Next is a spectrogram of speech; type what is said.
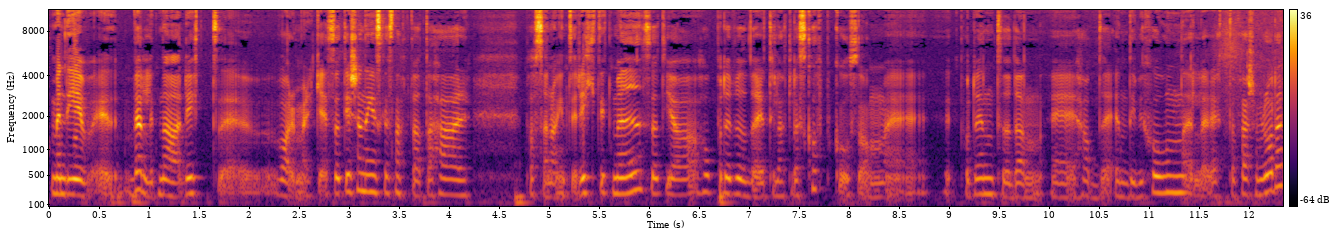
Men det är ett väldigt nördigt eh, varumärke så att jag kände ganska snabbt att det här passar nog inte riktigt mig så att jag hoppade vidare till Atlas Copco som eh, på den tiden hade en division eller ett affärsområde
